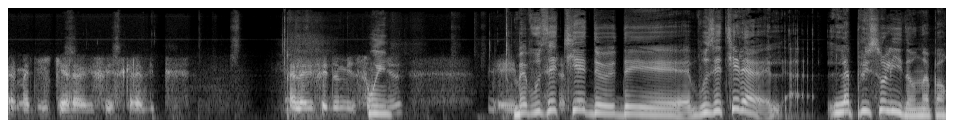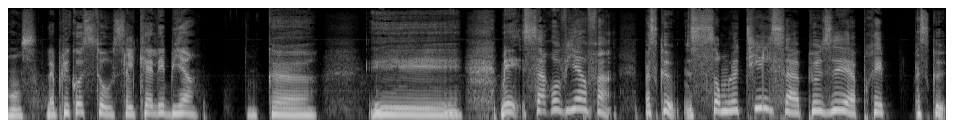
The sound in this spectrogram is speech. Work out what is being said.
elle m'a dit qu'elle avait fait ce qu'elle avait pu. Elle avait fait de mieux, son mieux. Mais vous étiez de, des, vous étiez la, la, plus solide en apparence, la plus costaud, celle qui allait bien. Donc, euh, et mais ça revient, enfin, parce que semble-t-il, ça a pesé après, parce que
